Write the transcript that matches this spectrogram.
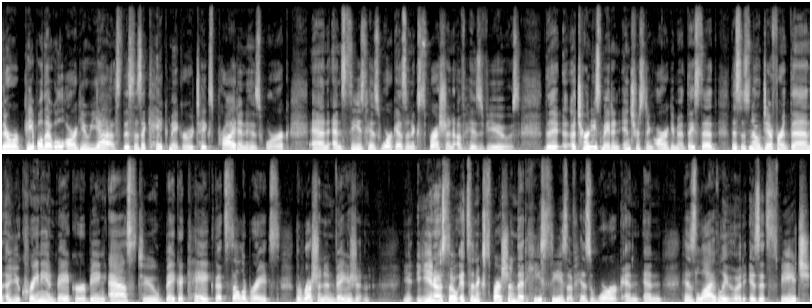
There were people that will argue yes, this is a cake maker who takes pride in his work and, and sees his work as an expression of his views. The attorneys made an interesting argument. They said this is no different than a Ukrainian baker being asked to bake a cake that celebrates the Russian invasion you, know, so it's an expression that he sees of his work and, and his livelihood. Is it speech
